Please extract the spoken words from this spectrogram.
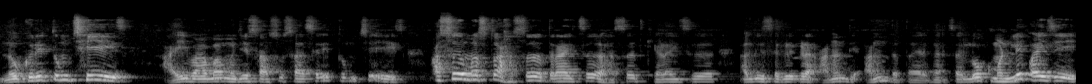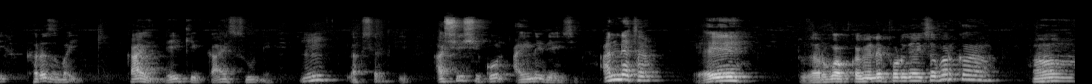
नोकरी तुमचीच. आई बाबा म्हणजे सासू सासरे तुमचेच. असं मस्त हसत राहायचं हसत खेळायचं. अगदी सगळीकडे आनंद आनंद तयार करायचा. लोक म्हणले पाहिजे खरंच बाई काय लेखे काय सुने. लक्षात घे. अशी शिकवून आईने द्यायची. अन्यथा ए तुझा रुबाब कमी नाही फोडू द्यायचा बरं का? हां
